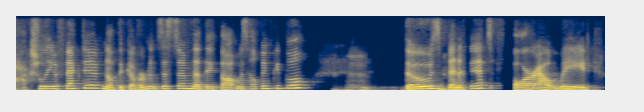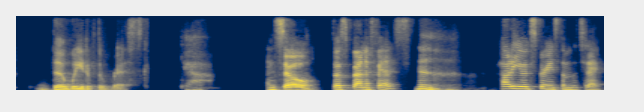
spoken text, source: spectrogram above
actually effective, not the government system that they thought was helping people, mm-hmm. those benefits far outweighed the weight of the risk. Yeah. And so those benefits, how do you experience them today?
